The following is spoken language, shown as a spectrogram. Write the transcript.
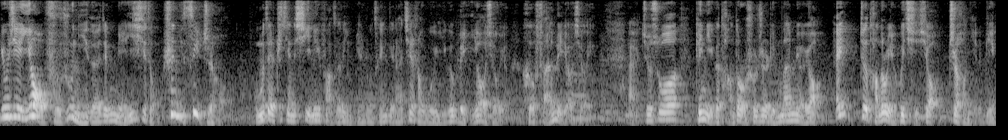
用这些药辅助你的这个免疫系统，是你自己治好。我们在之前的吸引力法则的影片中，曾经给大家介绍过一个伪药效应和反伪药效应。哎，就是说给你一个糖豆，说这是灵丹妙药，哎，这个糖豆也会起效，治好你的病；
